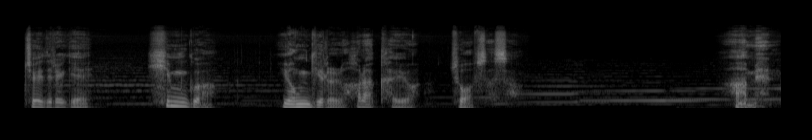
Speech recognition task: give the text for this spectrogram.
저희들에게 힘과 용기를 허락하여 주옵소서. 아멘.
